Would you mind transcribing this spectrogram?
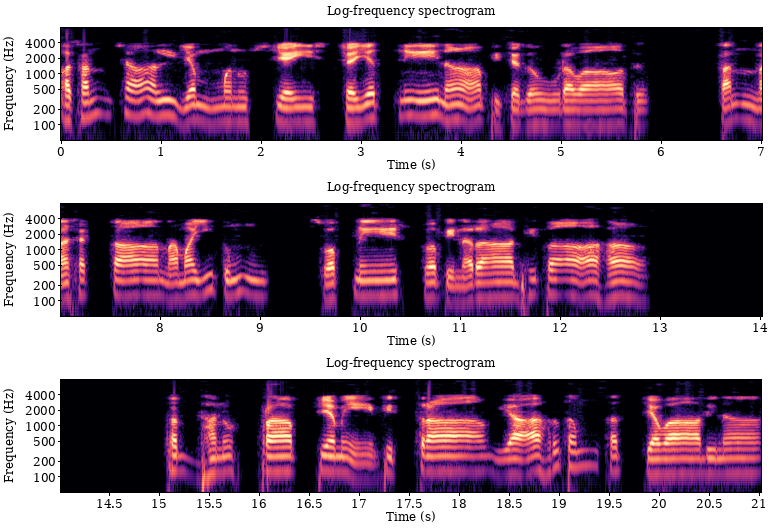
असञ्चाल्यम् मनुष्यैश्च यत्नेनापि च गौरवात्। तन्न शक्ता नमयितुम् स्वप्नेष्वपि नराधिपाः। तद्धनुः प्राप्य मे पित्रा व्याहृतम् सत्यवादिना।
